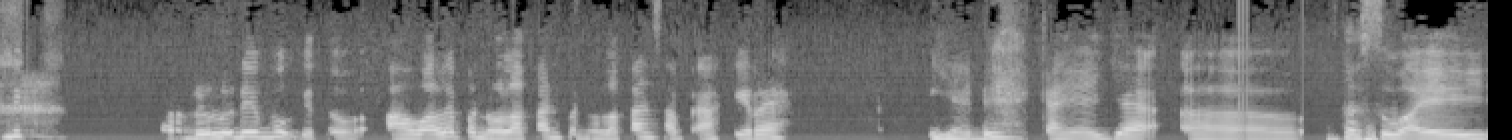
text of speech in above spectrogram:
ini ntar dulu deh Bu gitu. Awalnya penolakan penolakan sampai akhirnya iya deh kayaknya eh, sesuai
